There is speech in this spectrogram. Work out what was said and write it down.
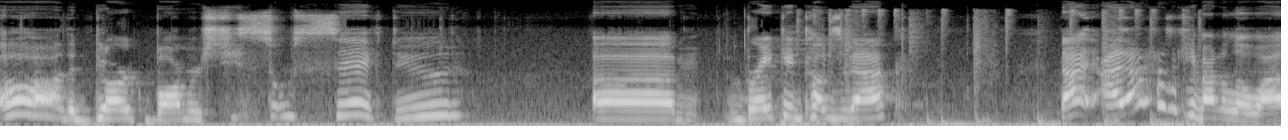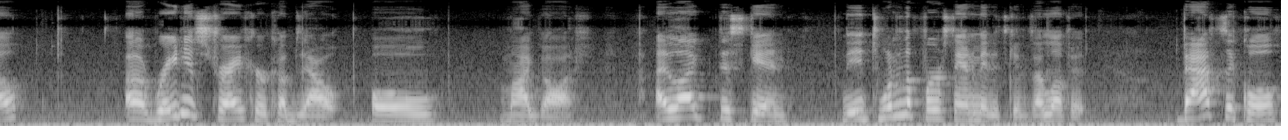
Oh, the Dark Bomber. She's so sick, dude. Um, Break-In comes back. That, I, that hasn't came out in a little while. Uh, Radiant Striker comes out. Oh my gosh. I like the skin. It's one of the first animated skins. I love it. Batsickle.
